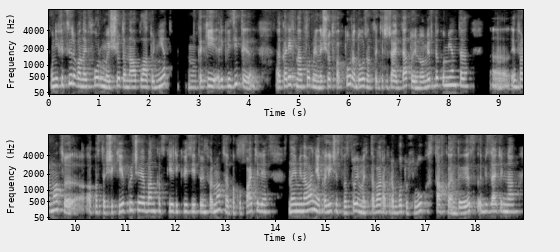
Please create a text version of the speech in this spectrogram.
Унифицированной формы счета на оплату нет, какие реквизиты, э, корректно оформленный счет-фактура должен содержать дату и номер документа, э, информацию о поставщике, включая банковские реквизиты, информацию о покупателе, наименование, количество, стоимость товаров, работ, услуг, ставка НДС обязательно,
